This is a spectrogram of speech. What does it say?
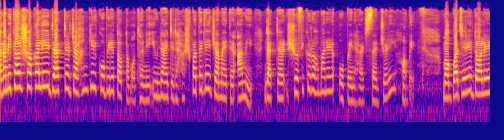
আগামীকাল সকালে ডাক্তার জাহাঙ্গীর কবিরের তত্ত্বাবধানে ইউনাইটেড হাসপাতালে জামায়াতের আমির ডাক্তার শফিকুর রহমানের ওপেন হার্ট সার্জারি হবে। মগবাজারে দলের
